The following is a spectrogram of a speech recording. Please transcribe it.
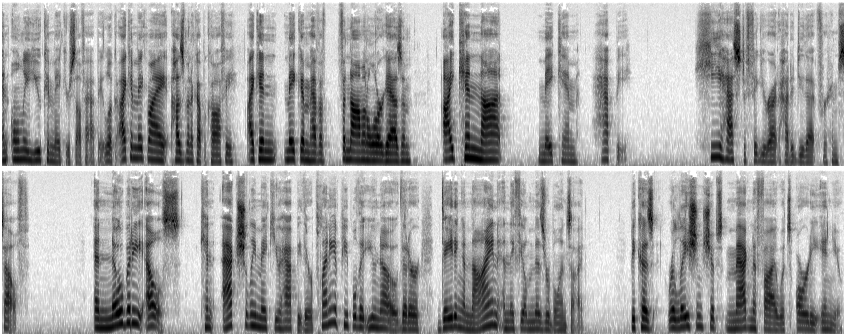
And only you can make yourself happy. Look, I can make my husband a cup of coffee. I can make him have a phenomenal orgasm. I cannot make him happy. He has to figure out how to do that for himself. And nobody else can actually make you happy. There are plenty of people that you know that are dating a nine and they feel miserable inside because relationships magnify what's already in you.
